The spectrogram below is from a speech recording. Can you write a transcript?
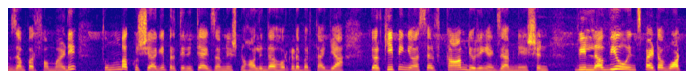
ಎಕ್ಸಾಮ್ ಪರ್ಫಾಮ್ ಮಾಡಿ ತುಂಬ ಖುಷಿಯಾಗಿ ಪ್ರತಿನಿತ್ಯ ಎಕ್ಸಾಮಿನೇಷನ್ ಹಾಲಿಂದ ಹೊರಗಡೆ ಬರ್ತಾ ಇದೆಯಾ? You are keeping yourself calm during examination we love you in spite of what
